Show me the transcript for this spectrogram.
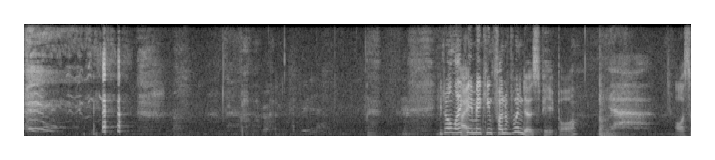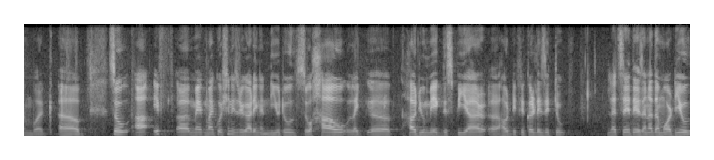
You don't like Hi. me making fun of Windows people. Awesome work. Uh, so, uh, if uh, my, my, question is regarding a new tool, so how like uh, how do you make this PR? Uh, how difficult is it to? Let's say there's another module.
